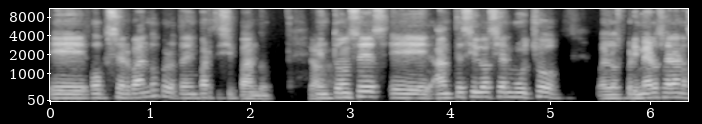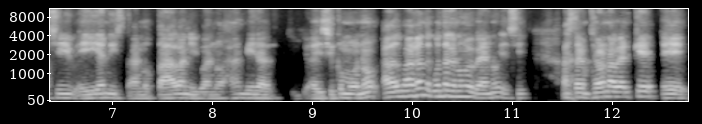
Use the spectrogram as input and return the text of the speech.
eh, observando, pero también participando. Claro. Entonces, eh, antes sí lo hacían mucho, bueno, los primeros eran así, veían y anotaban y bueno, ah, mira, ahí sí como, no, hagan de cuenta que no me ven, ¿no? Y así, hasta que empezaron a ver que eh,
